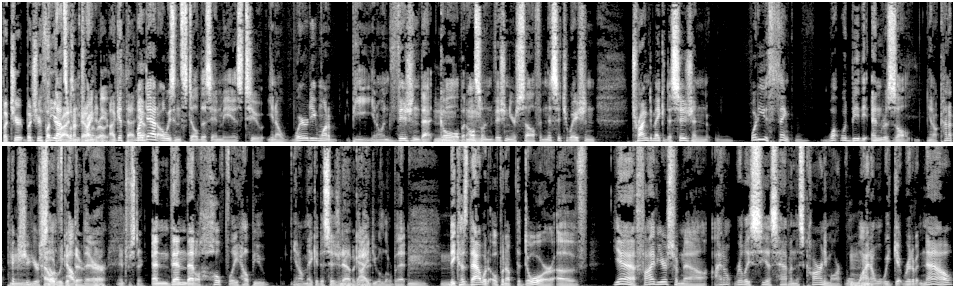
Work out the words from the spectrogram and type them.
But you're but you're but that's what i'm trying to do I get that. my dad always instilled this in me is to you know where do you want to be you know envision that Mm, goal but also envision yourself in this situation trying to make a decision what do you think? What would be the end result? You know kind of picture Mm, How yourself would we get out there? there. Yeah. Interesting. and then that'll hopefully help you you know make a decision Navigate and guide it. you a little bit. Hmm, hmm. Because that would open up the door of yeah five years from now i don't really see us having this car anymore. Well why mm-hmm. don't we get rid of it now?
